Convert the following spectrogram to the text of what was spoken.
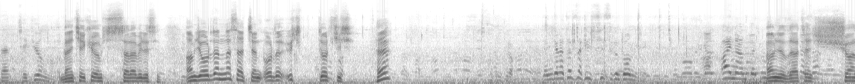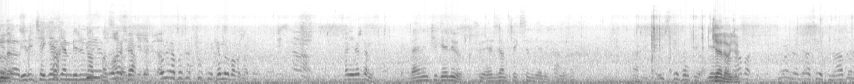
Sen çekiyor musun? Ben çekiyorum sarabilirsin. Amca oradan nasıl atacaksın? Orada 3 4 kişi. He? Dengeletirsek hiç sıkıntı olmayacak. Aynı anda Amca zaten şu anda Biri çekerken birini biri atması ona şey. Onu yapacak çok mükemmel bakacak. Sen ileride misin? Benimki geliyor. Şu Ercan çeksin diye bekliyorum. Hiç sıkıntı yok. gel hocam. Bak şöyle bir atıyorsun abi.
